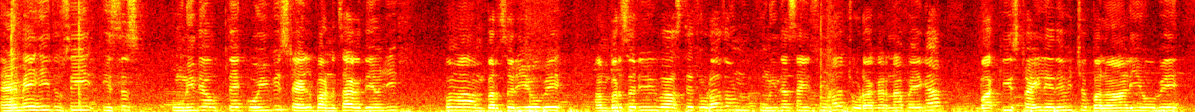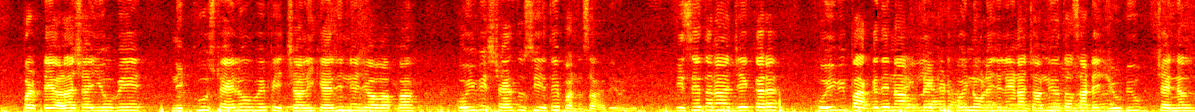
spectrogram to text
ਐਵੇਂ ਹੀ ਤੁਸੀਂ ਇਸ ਪੂਣੀ ਦੇ ਉੱਤੇ ਕੋਈ ਵੀ ਸਟਾਈਲ ਬਣ ਸਕਦੇ ਹੋ ਜੀ। ਭਾਵੇਂ ਅੰਬਰਸਰੀ ਹੋਵੇ ਅੰਬਰਸਰੀ ਵਾਸਤੇ ਥੋੜਾ ਤੁਹਾਨੂੰ ਪੂਣੀ ਦਾ ਸਾਈਜ਼ ਥੋੜਾ ਚੌੜਾ ਕਰਨਾ ਪਏਗਾ। ਬਾਕੀ ਸਟਾਈਲ ਇਹਦੇ ਵਿੱਚ ਬਲਾਂ ਵਾਲੀ ਹੋਵੇ ਪਟਿਆਲਾ ਸ਼ਾਹੀ ਹੋਵੇ, ਨਿੱਕੂ ਸਟਾਈਲ ਹੋਵੇ, ਪੇਚਾਂ ਵਾਲੀ ਕਹਿ ਦਿੰਨੇ ਜਾਓ ਆਪਾਂ। ਕੋਈ ਵੀ ਸਟਾਈਲ ਤੁਸੀਂ ਇਹ ਤੇ ਬਣ ਸਕਦੇ ਹੋ ਜੀ। ਇਸੇ ਤਰ੍ਹਾਂ ਜੇਕਰ ਕੋਈ ਵੀ ਪੱਗ ਦੇ ਨਾਲ ਰਿਲੇਟਡ ਕੋਈ ਨੌਲੇਜ ਲੈਣਾ ਚਾਹੁੰਦੇ ਹੋ ਤਾਂ ਸਾਡੇ YouTube ਚੈਨਲ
